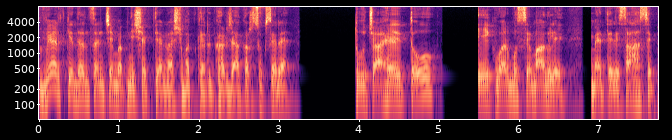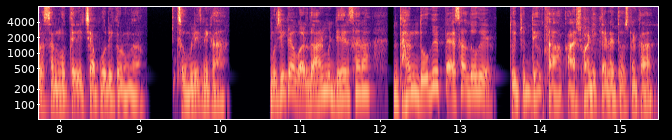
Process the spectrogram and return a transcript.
व्यर्थ के धन संचय में अपनी शक्तियाँ नष्ट मत कर। घर जाकर सुख से रह। तू चाहे तो एक वर मुझसे मांग ले, मैं तेरे साहस से प्रसन्न हूँ, तेरी इच्छा पूरी करूँगा। सोमलिक ने कहा, मुझे क्या वरदान में ढेर सारा धन दोगे, पैसा दोगे? तो जो देवता आकाशवाणी कर रहे थे, उसने कहा,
